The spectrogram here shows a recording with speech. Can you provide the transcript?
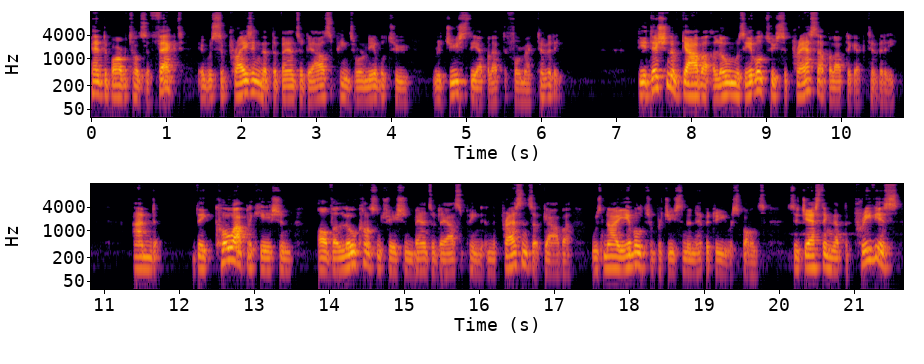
pentobarbital's effect, it was surprising that the benzodiazepines were unable to reduce the epileptiform activity. The addition of GABA alone was able to suppress epileptic activity, and the co-application of a low concentration benzodiazepine in the presence of GABA was now able to produce an inhibitory response, suggesting that the previous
